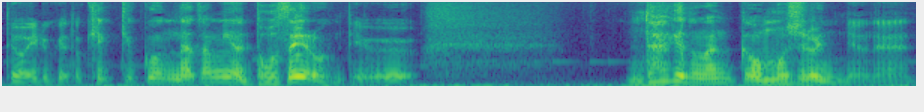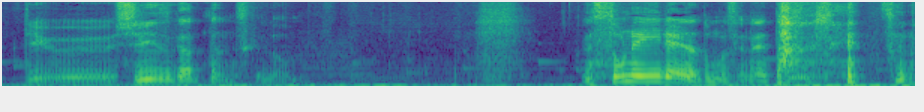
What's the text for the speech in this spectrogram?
てはいるけど結局中身は土星論っていうだけどなんか面白いんだよねっていうシリーズがあったんですけどそれ以来だと思うんですよね。多分ねその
